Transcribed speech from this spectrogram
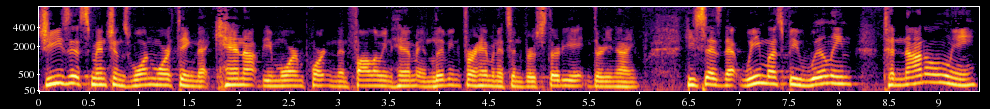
Jesus mentions one more thing that cannot be more important than following him and living for him, and it's in verse 38 and 39. He says that we must be willing to not only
